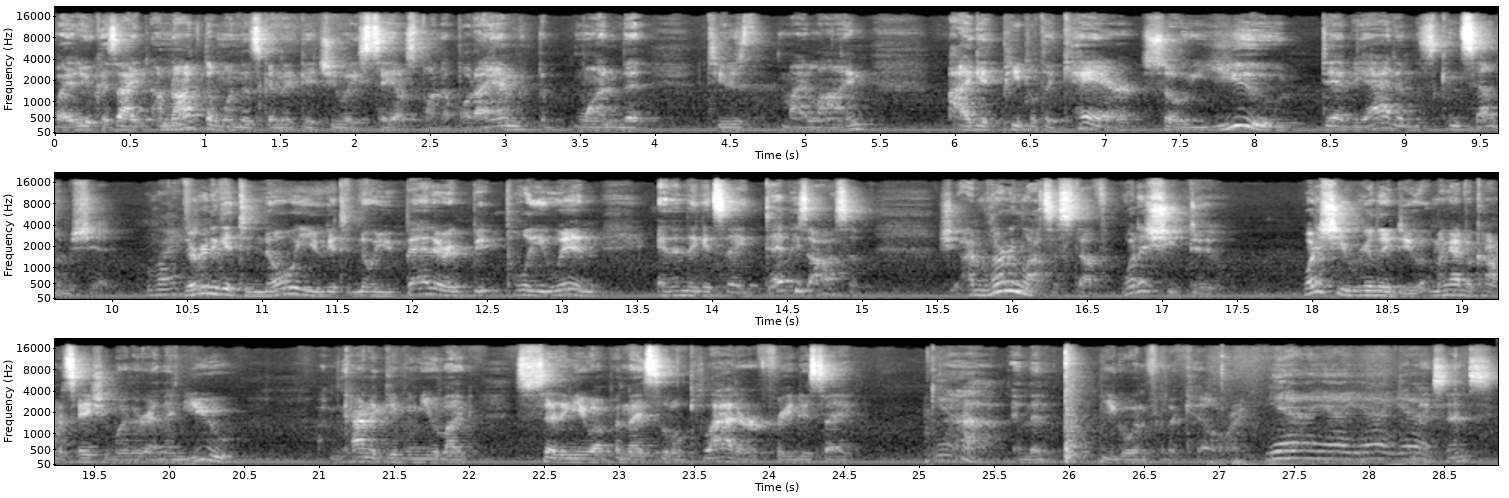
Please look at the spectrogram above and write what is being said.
what I do because I'm not the one that's going to get you a sales funnel, but I am the one that, to use my line, I get people to care so you, Debbie Adams, can sell them shit. Right. They're going to get to know you, get to know you better, be, pull you in, and then they can say, Debbie's awesome. She, I'm learning lots of stuff. What does she do? What does she really do? I'm going to have a conversation with her, and then you, I'm kind of giving you like, setting you up a nice little platter for you to say, Yeah. ah, and then you go in for the kill, right? Yeah, yeah, yeah, yeah. Makes sense?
